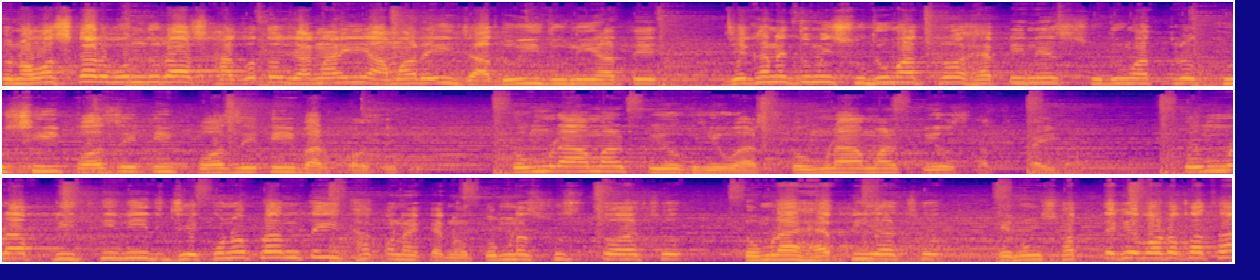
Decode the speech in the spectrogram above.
তো নমস্কার বন্ধুরা, স্বাগত জানাই আমার এই জাদুই দুনিয়াতে। যেখানে তুমি শুধুমাত্র হ্যাপিনেস শুধুমাত্র খুশি পজিটিভ পজিটিভ আর পজিটিভ তোমরা আমার প্রিয় ভিউয়ার তোমরা আমার প্রিয় সাবস্ক্রাইবার তোমরা পৃথিবীর যে কোনো প্রান্তেই থাকো না কেন, তোমরা সুস্থ আছো, তোমরা হ্যাপি আছো, এবং সবথেকে বড় কথা,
